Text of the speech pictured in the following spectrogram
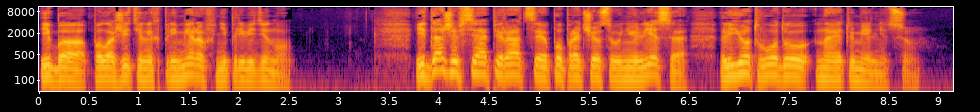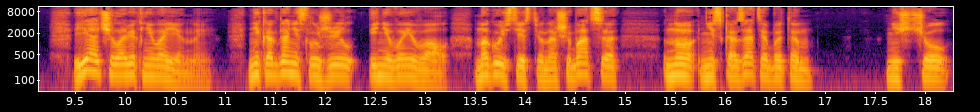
ибо положительных примеров не приведено. И даже вся операция по прочесыванию леса льет воду на эту мельницу. Я человек не военный, никогда не служил и не воевал, могу, естественно, ошибаться, но не сказать об этом не счел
